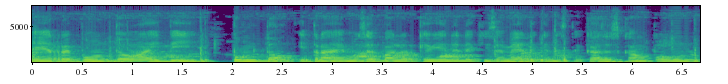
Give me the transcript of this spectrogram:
r.id y traemos el valor que viene el XML que en este caso es campo 1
